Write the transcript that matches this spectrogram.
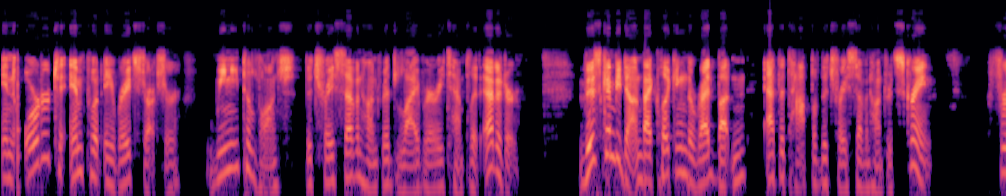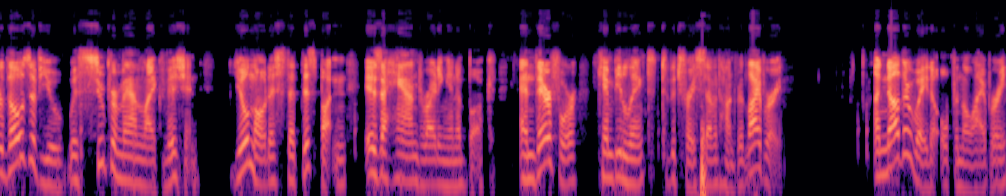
In order to input a rate structure, we need to launch the Trace 700 Library Template Editor. This can be done by clicking the red button at the top of the Trace 700 screen. For those of you with Superman-like vision, you'll notice that this button is a handwriting in a book and therefore can be linked to the Trace 700 library. Another way to open the library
